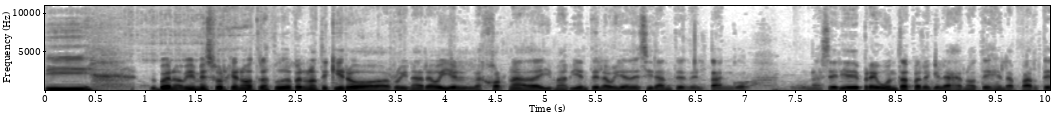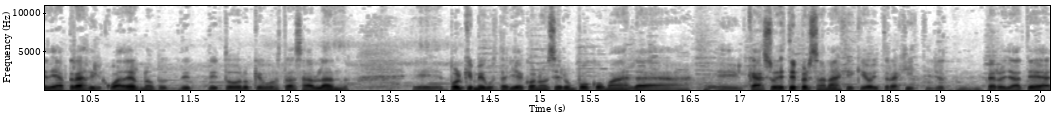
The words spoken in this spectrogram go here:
Y bueno, a mí me surgen otras dudas, pero no te quiero arruinar hoy la jornada y más bien te la voy a decir antes del tango, una serie de preguntas para que las anotes en la parte de atrás del cuaderno de, todo lo que vos estás hablando. Eh, porque me gustaría conocer un poco más el caso de este personaje que hoy trajiste. pero ya te,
